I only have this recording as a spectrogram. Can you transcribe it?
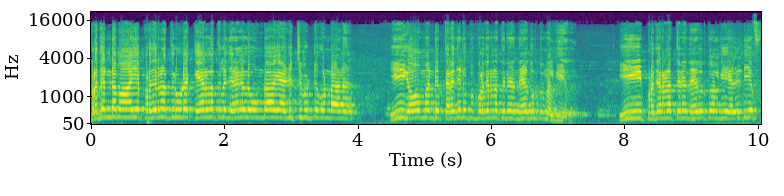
പ്രചണ്ഡമായ പ്രചരണത്തിലൂടെ കേരളത്തിലെ ജനങ്ങളുടെ മുമ്പാകെ അഴിച്ചുവിട്ടുകൊണ്ടാണ് ഈ ഗവൺമെന്റ് തെരഞ്ഞെടുപ്പ് പ്രചരണത്തിന് നേതൃത്വം നൽകിയത്. ഈ പ്രചരണത്തിന് നേതൃത്വം നൽകിയ എൽ ഡി എഫ്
